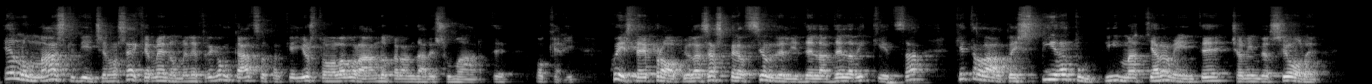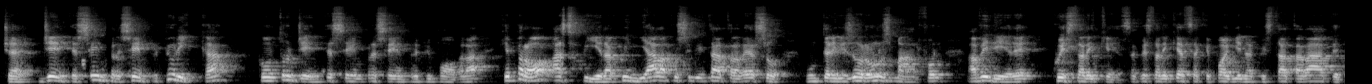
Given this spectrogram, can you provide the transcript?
Elon Musk dice, ma sai che a me non me ne frega un cazzo perché io sto lavorando per andare su Marte. Ok, questa è proprio l'esasperazione della, della ricchezza che tra l'altro ispira tutti, ma chiaramente c'è un'inversione, cioè gente sempre, sempre più ricca contro gente sempre, sempre più povera, che però aspira, quindi ha la possibilità attraverso un televisore o uno smartphone a vedere questa ricchezza, questa ricchezza che poi viene acquistata a rate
